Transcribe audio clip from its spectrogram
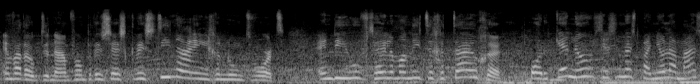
En waar ook de naam van prinses Christina in genoemd wordt. En die hoeft helemaal niet te getuigen. ¿Por qué no? Si es una española más.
